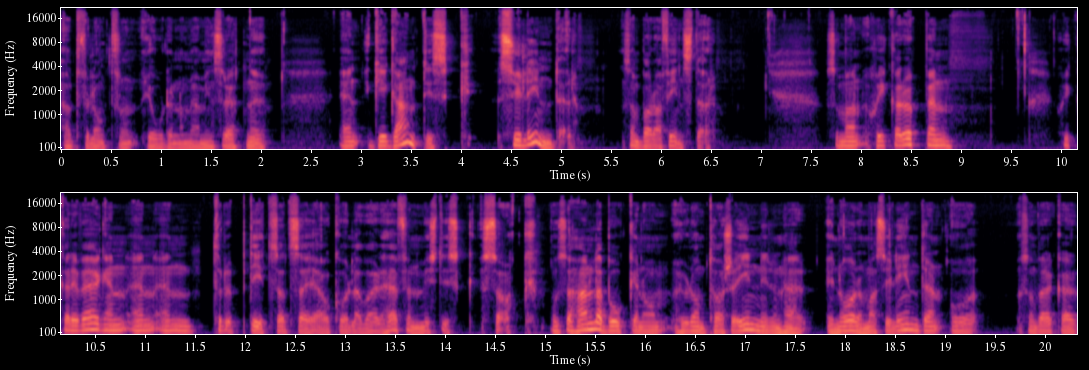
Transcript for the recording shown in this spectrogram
allt för långt från jorden om jag minns rätt nu, en gigantisk cylinder som bara finns där. Så man skickar upp en skickar iväg en, en, en trupp dit så att säga och kollar vad är det här för en mystisk sak. Och så handlar boken om hur de tar sig in i den här enorma cylindern och som verkar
